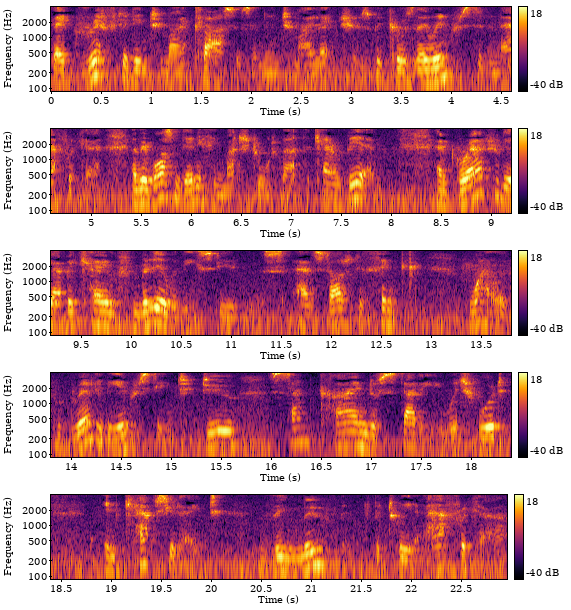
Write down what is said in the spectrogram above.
They drifted into my classes and into my lectures because they were interested in Africa and there wasn't anything much taught about the Caribbean. And gradually I became familiar with these students and started to think well, it would really be interesting to do some kind of study which would encapsulate the movement between Africa.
